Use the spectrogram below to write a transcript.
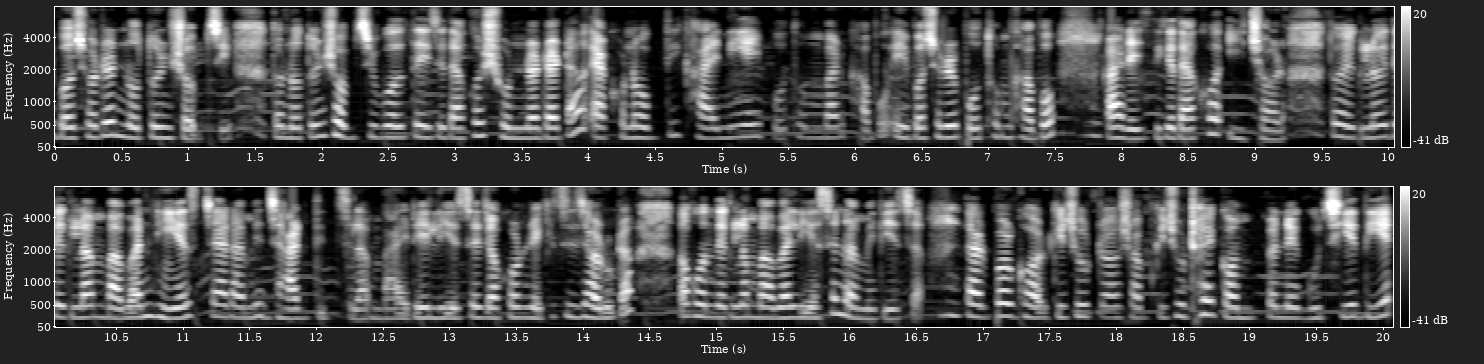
এবছরের নতুন সবজি। তো নতুন সবজি বলতে এই যে দেখো সন্না ডাটা এখনও অবধি খাইনি। এই প্রথমবার খাব, এই বছরের প্রথম খাব। আর এইদিকে দেখো, ইচড়। তো এগুলোই দেখলাম বাবা নিয়ে এসছে আর আমি ঝাড় দিচ্ছিলাম। বাইরে এসে যখন রেখেছি ঝাড়ুটা, তখন দেখলাম বাবা এসে নামিয়ে দিয়েছে। তারপর ঘর কিছুটা সব কিছুটাই কম মানে গুছিয়ে দিয়ে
